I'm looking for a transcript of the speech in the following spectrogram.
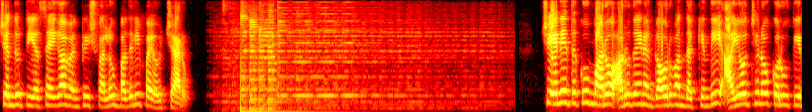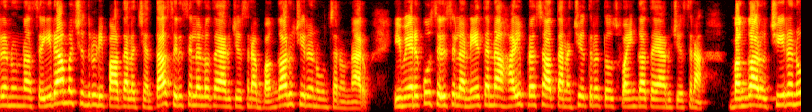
చందుర్తి ఎస్ఐగా వెంకటేశ్వర్లు బదిలీపై వచ్చారు. చేనేతకు మరో అరుదైన గౌరవం దక్కింది. అయోధ్యలో కొలువు తీరనున్న శ్రీరామచంద్రుడి పాదాల చెంత సిరిసిల్లలో తయారు చేసిన బంగారు చీరను ఉంచనున్నారు. ఈ మేరకు సిరిసిల్ల నేతన్న హరిప్రసాద్ తన చేతులతో స్వయంగా తయారు చేసిన బంగారు చీరను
